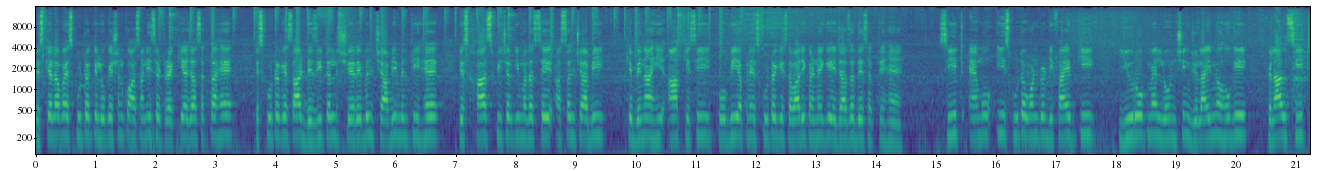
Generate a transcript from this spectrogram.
इसके अलावा स्कूटर के लोकेशन को आसानी से ट्रैक किया जा सकता है। स्कूटर के साथ डिजिटल, शेयरेबल चाबी मिलती है। इस खास फीचर की मदद से असल चाबी के बिना ही आप किसी को भी अपने स्कूटर की सवारी करने की इजाज़त दे सकते हैं। Seat M O E scooter 125 की यूरोप में लॉन्चिंग जुलाई में होगी। फ़िलहाल सीट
